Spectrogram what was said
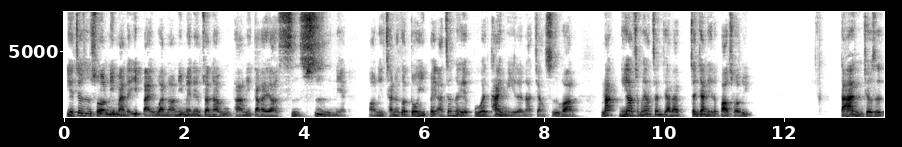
也就是说，你买了一百万啊，你每年赚它五趴，你大概要十四年啊，你才能够多一倍啊，真的也不会太迷人了。讲实话了，那你要怎么样增加来增加你的报酬率？答案就是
